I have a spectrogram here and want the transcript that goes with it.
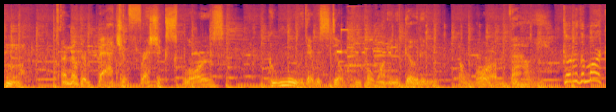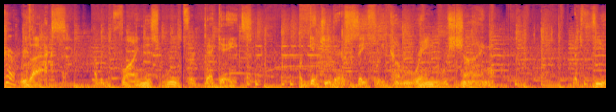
Hmm. Another batch of fresh explorers? Who knew there was still people wanting to go to Aurora Valley? Go to the marker! Relax. I've been flying this route for decades. I'll get you there safely come rain or shine. But few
